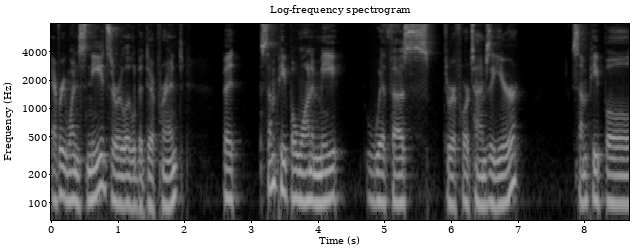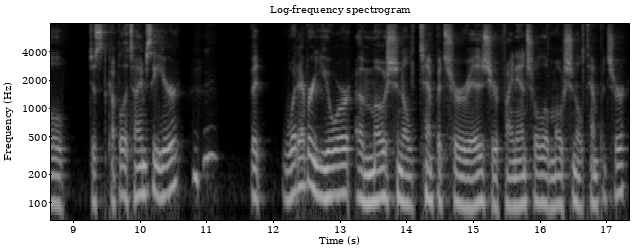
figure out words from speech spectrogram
everyone's needs are a little bit different but some people want to meet with us three or four times a year. Some people just a couple of times a year. Mm-hmm. But whatever your emotional temperature is, your financial emotional temperature,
